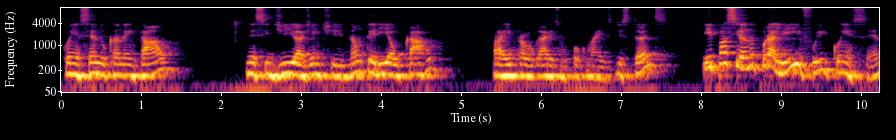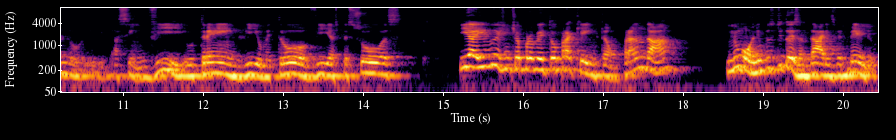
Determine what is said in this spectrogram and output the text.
conhecendo o Candental. Nesse dia a gente não teria o carro para ir para lugares um pouco mais distantes. E passeando por ali, fui conhecendo e assim, vi o trem, vi o metrô, vi as pessoas. E aí a gente aproveitou para quê então? Para andar no ônibus de dois andares vermelho.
